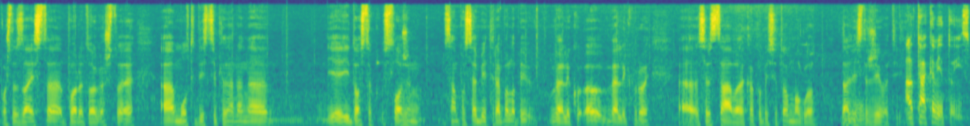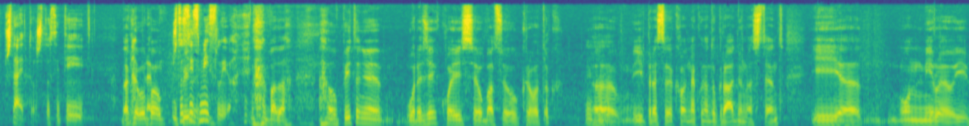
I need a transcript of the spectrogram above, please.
pošto zaista, pored toga što je a, multidisciplinaran, a, je i dosta složen sam po sebi trebalo bi veliko, velik broj sredstava kako bi se to moglo dalje mhm. istraživati. Ali kakav je to izum? Šta je to što si ti dakle, napravio? Što si smislio? pa da. U pitanju je uređaj koji se ubacuje u krvotok mhm. i predstavlja kao neku nadogradnju na stent. I on miruje i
